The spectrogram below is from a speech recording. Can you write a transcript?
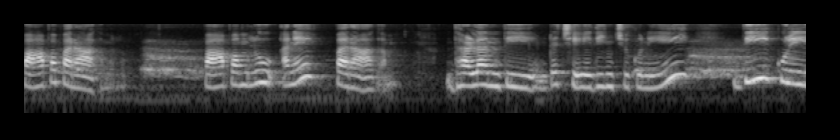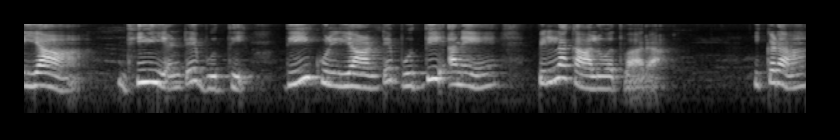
పాప పరాగములు పాపములు అనే పరాగం. ధళంతి అంటే ఛేదించుకుని దీకుల్య ధీ అంటే బుద్ధి. దీకుల్య అంటే బుద్ధి అనే పిల్ల కాలువ ద్వారా. ఇక్కడ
